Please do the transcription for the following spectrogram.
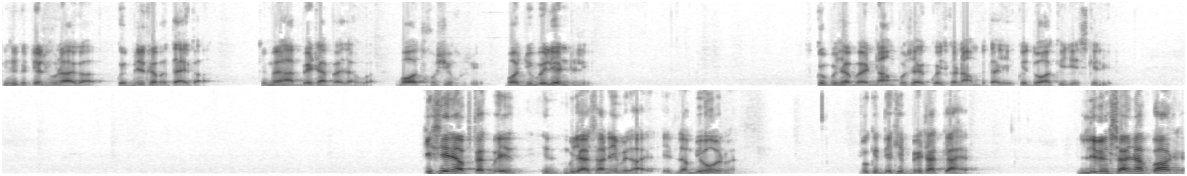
کسی کا ٹیلیفون آئے گا، کوئی مل کر بتائے گا کہ میرا بیٹا پیدا ہوا بہت خوشی خوشی، بہت جوبیلینٹلی کوئی پوچھا، بھائی نام پوچھا، کوئی اس کا نام بتائیے، کوئی دعا کیجیے اس کے لیے۔ کسی نے اب تک مجھے ایسا نہیں ملا لمبی عمر میں۔ کیونکہ دیکھیے بیٹا کیا ہے۔ لیونگ سائن آف گاڈ ہے۔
